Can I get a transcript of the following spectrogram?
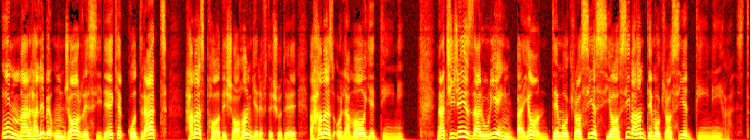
این مرحله به اونجا رسیده که قدرت هم از پادشاهان گرفته شده و هم از علمای دینی. نتیجه ضروری این بیان دموکراسی سیاسی و هم دموکراسی دینی هست.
